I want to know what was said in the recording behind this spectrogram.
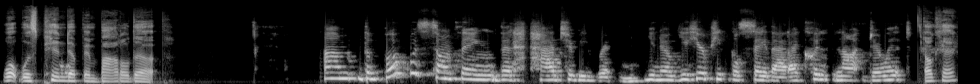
what was pinned up and bottled up? Um, the book was something that had to be written. You know, you hear people say that. I couldn't not do it. Okay.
